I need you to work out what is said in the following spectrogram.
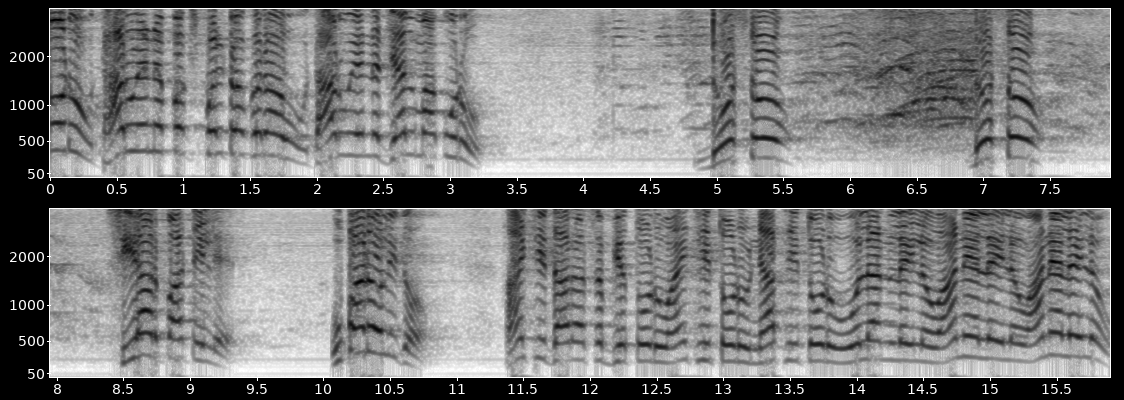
તોડું, ધારું એને પક્ષ પલટો કરાવું, ધારું એને જેલમાં પૂરું. દોસ્તો દોસ્તો સીઆર પાટીલે ઉપાડો લીધો. અહીંથી ધારાસભ્ય તોડું અહીંથી તોડું, ન્યાથી તોડું, ઓલાને લઈ લઉં, આને લઈ લઉં, આને લઈ લઉં.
